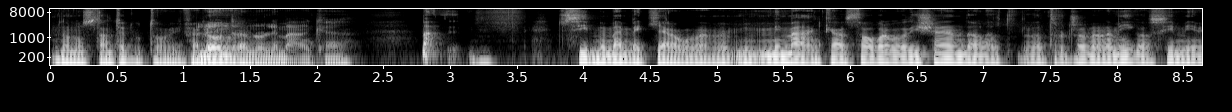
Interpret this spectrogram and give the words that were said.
nonostante tutto. Londra non le manca? Ma sì, a me è chiaro mi, mi, manca, stavo proprio dicendo l'altro, l'altro giorno a un amico, sì, mi,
